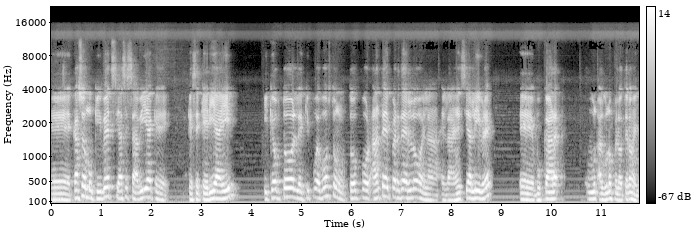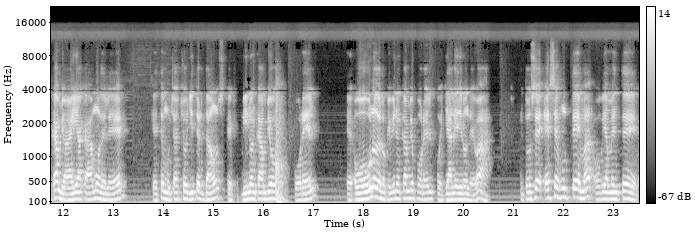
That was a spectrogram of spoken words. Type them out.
Eh, caso de Mookie Betts ya se sabía que, que se quería ir y que optó el equipo de Boston, optó por, antes de perderlo en la, en la agencia libre, eh, buscar algunos peloteros en cambio. Ahí acabamos de leer que este muchacho Jeter Downs, que vino en cambio por él, eh, o uno de los que vino en cambio por él, pues ya le dieron de baja. Entonces, ese es un tema, obviamente,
